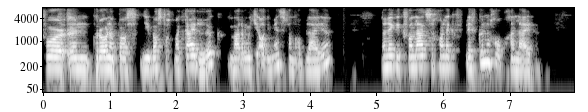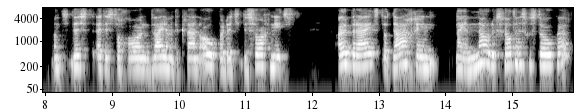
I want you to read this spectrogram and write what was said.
Voor een coronapas, die was toch maar tijdelijk. Waarom moet je al die mensen dan opleiden? Dan denk ik van, laat ze gewoon lekker verpleegkundigen op gaan leiden. Want dus, het is toch gewoon dweilen met de kraan open. Dat je de zorg niet uitbreidt, dat daar geen, nou ja, nauwelijks geld in is gestoken.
